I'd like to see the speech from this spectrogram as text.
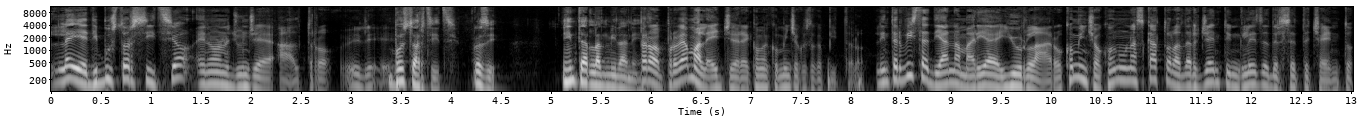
Lei è di Busto Arsizio e non aggiunge altro. Busto Arsizio, così. Interland milanese. Però proviamo a leggere come comincia questo capitolo. L'intervista di Anna Maria Iurlaro cominciò con una scatola d'argento inglese del Settecento,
